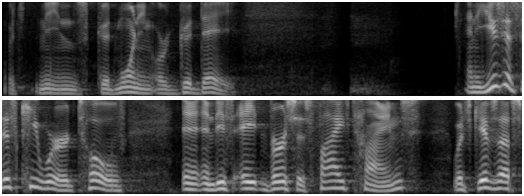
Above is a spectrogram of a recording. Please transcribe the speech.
which means good morning or good day. And he uses this key word, tov, in, in these eight verses five times, which gives us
